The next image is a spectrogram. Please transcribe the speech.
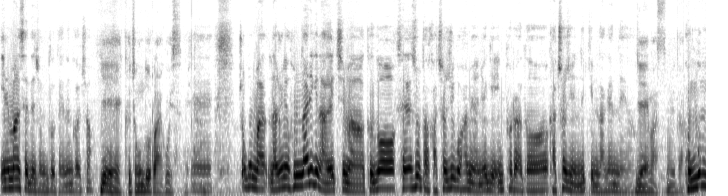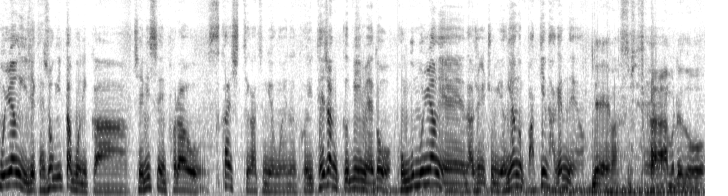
1만 세대 정도 되는 거죠. 예, 그 정도로 알고 있습니다. 예, 조금 마- 나중에 훗날이긴 하겠지만 그거 세대수 다 갖춰지고 하면 여기 인프라 더 갖춰지는 느낌 나겠네요. 예, 맞습니다. 공급 물량이 이제 계속 있다 보니까 제니스 인프라우 스카이시티 같은 경우에는 거의 대장 급임에도 공급 물량에 나중에 좀 영향은 받긴 하겠네요. 예, 맞습니다. 네. 아무래도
